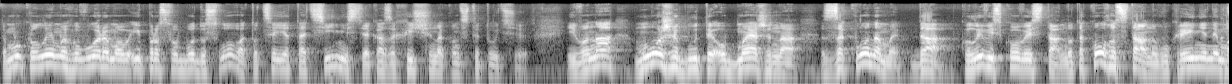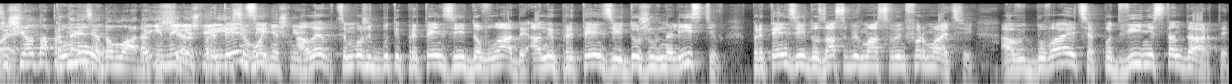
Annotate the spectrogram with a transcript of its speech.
Тому, коли ми говоримо і про свободу слова, то це є та цінність, яка захищена Конституцією. І вона може бути обмежена законами, да, коли військовий стан. Ну такого стану в Україні немає. Це ще одна претензія до влади, і ще раз, нинішньої, і сьогоднішньої. Але це можуть бути претензії до влади, а не претензії до журналістів, претензії до засобів масової інформації. А відбуваються подвійні стандарти,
